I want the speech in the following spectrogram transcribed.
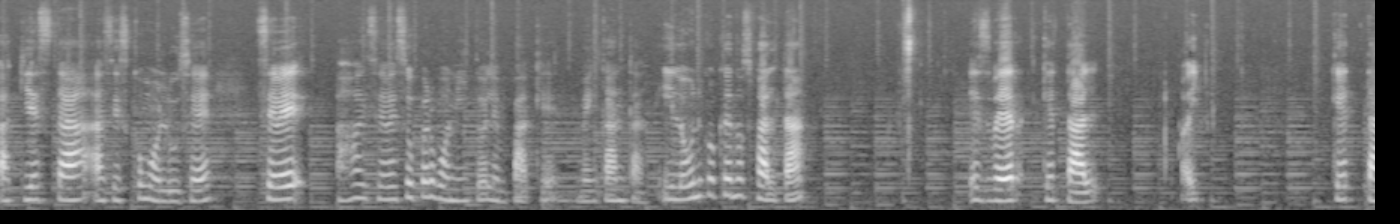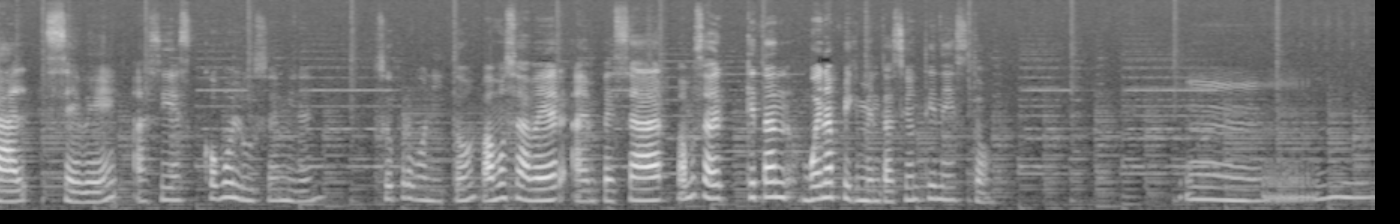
aquí está, así es como luce, se ve, ay, se ve súper bonito el empaque, me encanta. Y lo único que nos falta es ver qué tal, ay, qué tal se ve, así es como luce, miren, súper bonito. Vamos a ver, a empezar, vamos a ver qué tan buena pigmentación tiene esto. Mm,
